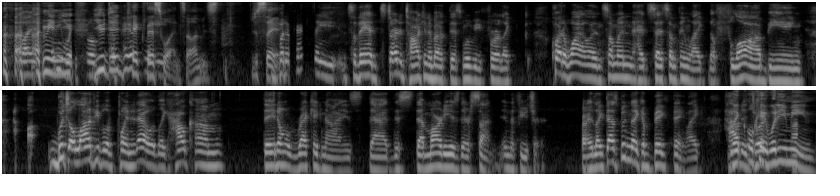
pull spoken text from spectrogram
I mean, anyway, you, so you did pick this one, so I'm just just saying. But apparently, so they had started talking about this movie for like quite a while, and someone had said something like the flaw being, uh, which a lot of people have pointed out, like how come they don't recognize that this that Marty is their son in the future, right? Like that's been like a big thing. Like how like, did okay, what do you mean?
